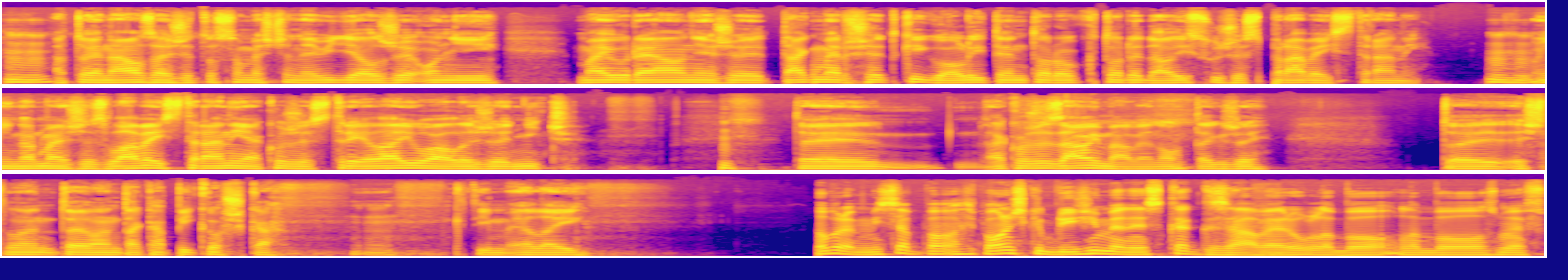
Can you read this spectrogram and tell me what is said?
Mhm. a to je naozaj, že to som ešte nevidel, že oni majú reálne, že takmer všetky góly tento rok, ktoré dali sú, že z pravej strany. Mhm. Oni normálne, že z ľavej strany akože strieľajú, ale že nič. To je akože zaujímavé, no, takže to je ešte len, to je len taká pikoška hm, k tým LA. Dobre, my sa asi pomaličky blížime dneska k záveru, lebo, lebo sme v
